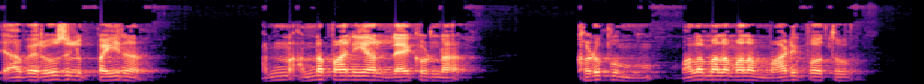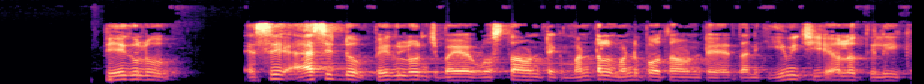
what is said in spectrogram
యాభై రోజులు పైన అన్న అన్నపానీయాలు లేకుండా కడుపు మలమలమల మాడిపోతూ పేగులు ఎసి యాసిడ్ పేగులోంచి బయ వస్తూ ఉంటే మంటలు మండిపోతూ ఉంటే దానికి ఏమి చేయాలో తెలియక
